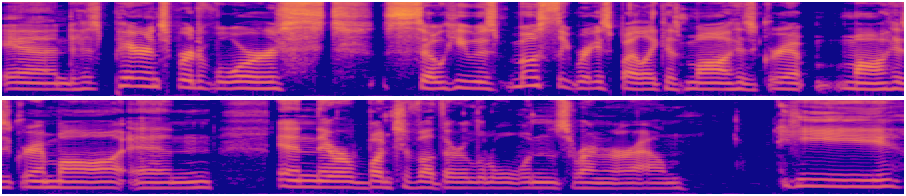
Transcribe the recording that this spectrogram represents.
And his parents were divorced, so he was mostly raised by like his mom, his grandma, his grandma, and and there were a bunch of other little ones running around. He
